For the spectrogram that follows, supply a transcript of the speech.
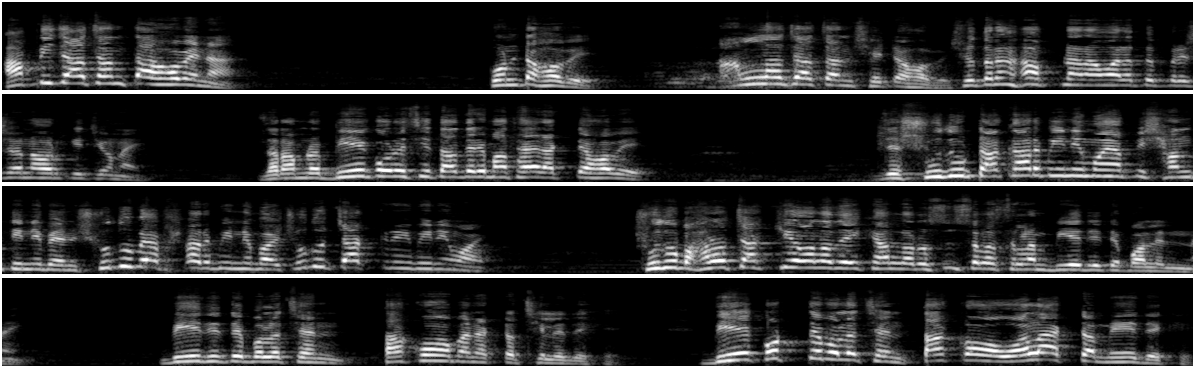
আপনি যা চান তা হবে না। কোনটা হবে? আল্লাহ। যা চান সেটা হবে। সুতরাং আপনার আমার এত প্রেশান হওয়ার কিছু নাই। যারা আমরা বিয়ে করেছি তাদের মাথায় রাখতে হবে যে শুধু টাকার বিনিময়ে আপনি শান্তি নেবেন শুধু ব্যবসার বিনিময় শুধু চাকরির বিনিময়। শুধু ভালো চাকরিওয়ালা দেখে আল্লাহ রসুল সাল্লাহ সাল্লাম বিয়ে দিতে বলেন নাই। বিয়ে দিতে বলেছেন, তাকওয়াবান একটা ছেলে দেখে। বিয়ে করতে বলেছেন তাকওয়ালা একটা মেয়ে দেখে।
